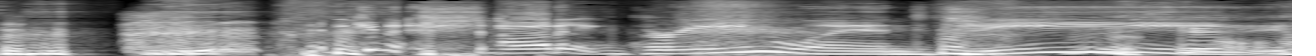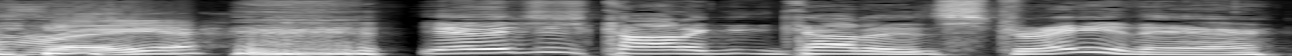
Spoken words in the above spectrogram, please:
Taking a shot at Greenland. Gee. right? Yeah, they just caught a caught a stray there.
